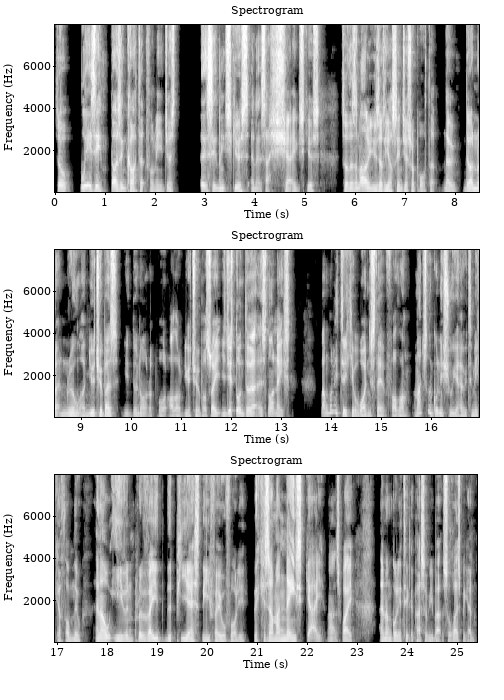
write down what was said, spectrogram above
So, lazy doesn't cut it for me. Just, it's an excuse and it's a shit excuse. So there's another user here saying just report it. Now, the unwritten rule on YouTube is you do not report other YouTubers, right? You just don't do it. It's not nice. But I'm going to take it one step further. I'm actually going to show you how to make a thumbnail, and I'll even provide the PSD file for you because I'm a nice guy. That's why. And I'm going to take the piss a wee bit. So let's begin.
